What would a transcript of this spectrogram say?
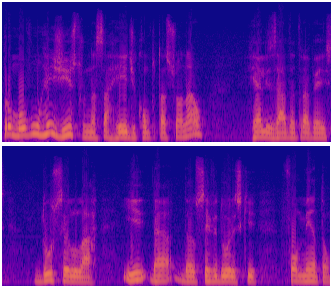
promovo um registro nessa rede computacional realizada através do celular e da, dos servidores que fomentam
